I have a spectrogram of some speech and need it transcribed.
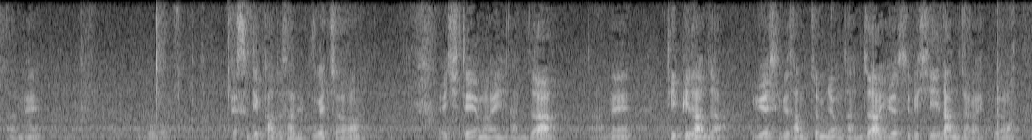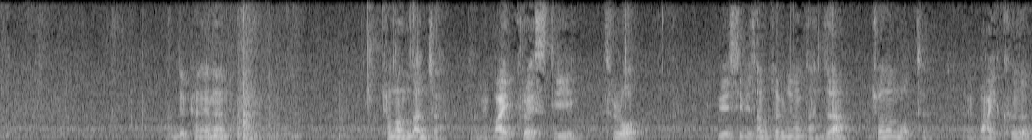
그다음에 뭐 SD 카드 삽입구겠죠. HDMI 단자, 그다음에 DP 단자, USB 3.0 단자, USB-C 단자가 있고요. 반대편에는 전원 단자, 그다음에 마이크로 SD 슬롯, USB 3.0 단자, 전원 버튼, 마이크,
